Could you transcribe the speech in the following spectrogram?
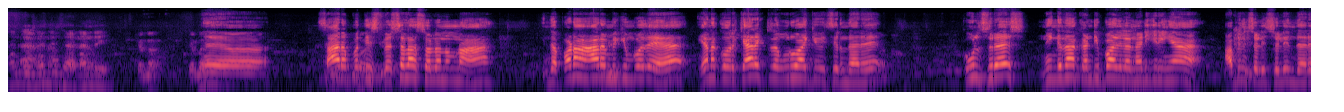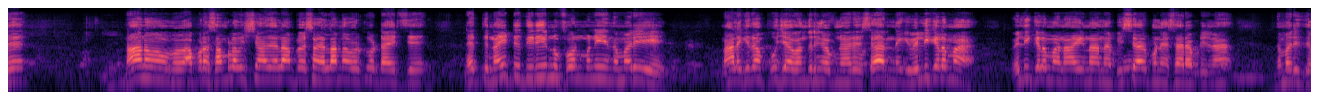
நன்றி நன்றி சார் நன்றி. சாரை பற்றி ஸ்பெஷலாக சொல்லணும்னா இந்த படம் ஆரம்பிக்கும் போதே எனக்கு ஒரு கேரக்டரை உருவாக்கி வச்சுருந்தாரு. கூல் சுரேஷ் நீங்கள் தான் கண்டிப்பாக இதில் நடிக்கிறீங்க அப்படின்னு சொல்லி சொல்லியிருந்தாரு. நானும் அப்புறம் சம்பள விஷயம் அதெல்லாம் பேச எல்லாமே ஒர்க் அவுட் ஆயிடுச்சு நேற்று நைட்டு திடீர்னு ஃபோன் பண்ணி இந்த மாதிரி நாளைக்கு தான் பூஜை வந்துருங்க அப்படின்னாரு. சார் இன்னைக்கு வெள்ளிக்கிழமை வெள்ளிக்கிழமை நாளைக்கு நான் பிஸியாக பண்ணேன் சார் அப்படின்னா இந்த மாதிரி இது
